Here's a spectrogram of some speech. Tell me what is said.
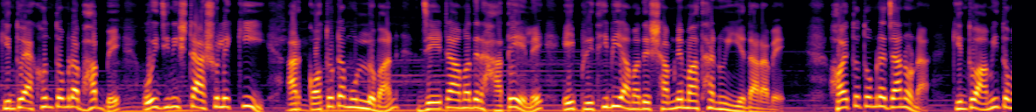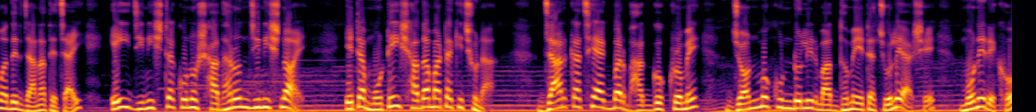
কিন্তু এখন তোমরা ভাববে, ওই জিনিসটা আসলে কি আর কতটা মূল্যবান যে এটা আমাদের হাতে এলে এই পৃথিবী আমাদের সামনে মাথা নুইয়ে দাঁড়াবে। হয়তো তোমরা জানো না, কিন্তু আমি তোমাদের জানাতে চাই, এই জিনিসটা কোনো সাধারণ জিনিস নয়। এটা মোটেই সাদামাটা কিছু না। যার কাছে একবার ভাগ্যক্রমে জন্মকুণ্ডলীর মাধ্যমে এটা চলে আসে, মনে রেখো,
